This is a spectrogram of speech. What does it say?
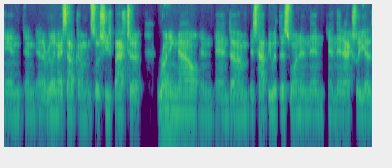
and, and, and a really nice outcome. And so she's back to running now and, and um, is happy with this one. And then, and then actually has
